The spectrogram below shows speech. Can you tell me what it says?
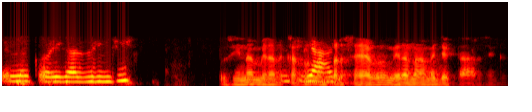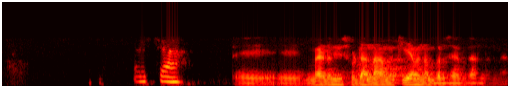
ਚਲੋ ਕੋਈ ਗੱਲ ਨਹੀਂ ਜੀ। ਤੁਸੀਂ ਨਾ ਮੇਰਾ ਕਰ ਲਓ ਯਾਦ- ਨੰਬਰ ਸਾਹਿਬ ਮੇਰਾ ਨਾਮ ਹੈ ਜਗਤਾਰ ਸਿੰਘ। ਅੱਛਾ। ਤੇ ਮੈਡਮ ਜੀ ਤੁਹਾਡਾ ਨਾਮ ਕੀ ਹੈ? ਮੈਂ ਨੰਬਰ ਸੇਵ ਕਰ ਲੈਂਦਾ।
